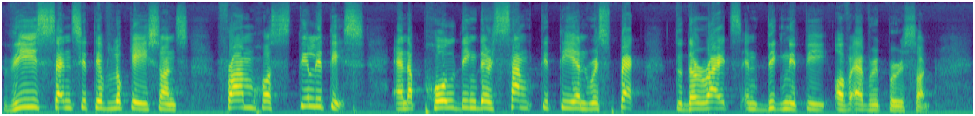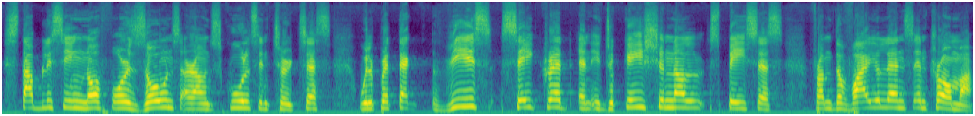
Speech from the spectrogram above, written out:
these sensitive locations from hostilities and upholding their sanctity and respect to the rights and dignity of every person. Establishing no four zones around schools and churches will protect these sacred and educational spaces from the violence and trauma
